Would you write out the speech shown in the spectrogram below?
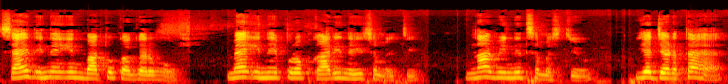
शायद इन्हें इन बातों का गर्व हो। मैं इन्हें परोपकारी नहीं समझती। ना विनीत समझती हूँ। यह जड़ता है,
